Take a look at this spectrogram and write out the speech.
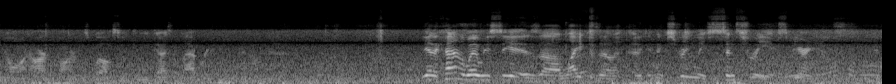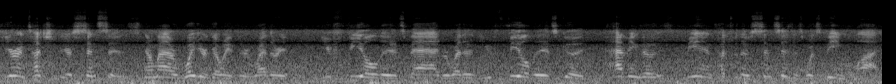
you know, on our farm as well. So can you guys elaborate a little bit on that? Yeah, the kind of the way we see it is uh, life is a, an extremely sensory experience. If you're in touch with your senses, no matter what you're going through, whether you feel that it's bad or whether you feel that it's good, having those, being in touch with those senses is what's being alive.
